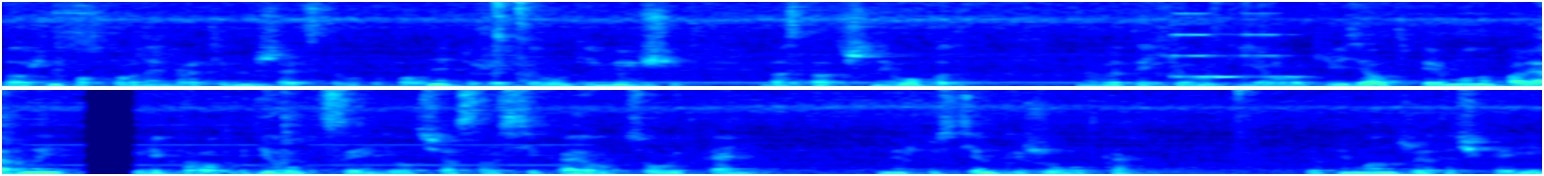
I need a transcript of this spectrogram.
должны повторное оперативное вмешательство выполнять уже хирурги, имеющие достаточный опыт в этой хирургии. Я в руки взял теперь монополярный электрод, где рубцы. И вот сейчас рассекаю рубцовую ткань между стенкой желудка, этой манжеточкой и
